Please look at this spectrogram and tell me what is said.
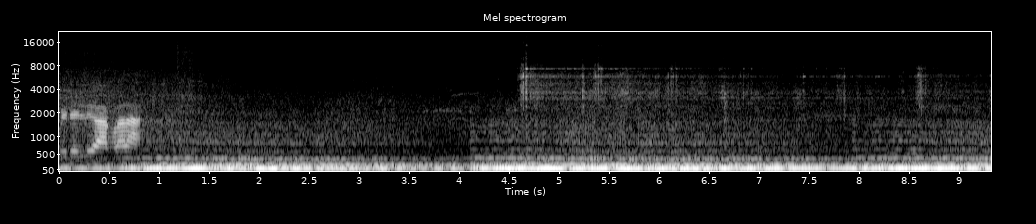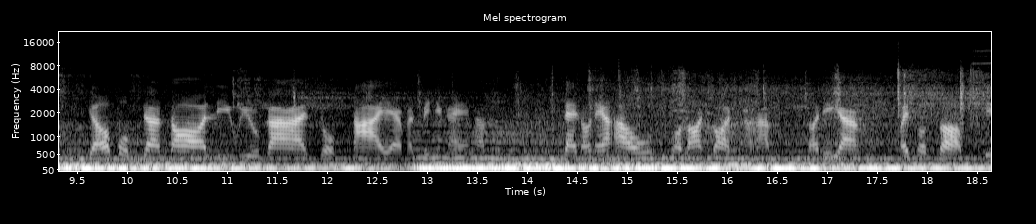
ไม่ได้เรื่องแล้วล่ะ การจบตายอะมันเป็นยังไงครับ แต่ตอนนี้เอาตัวรอดก่อนนะครับ ตอนนี้ยังไม่ทดสอบรี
